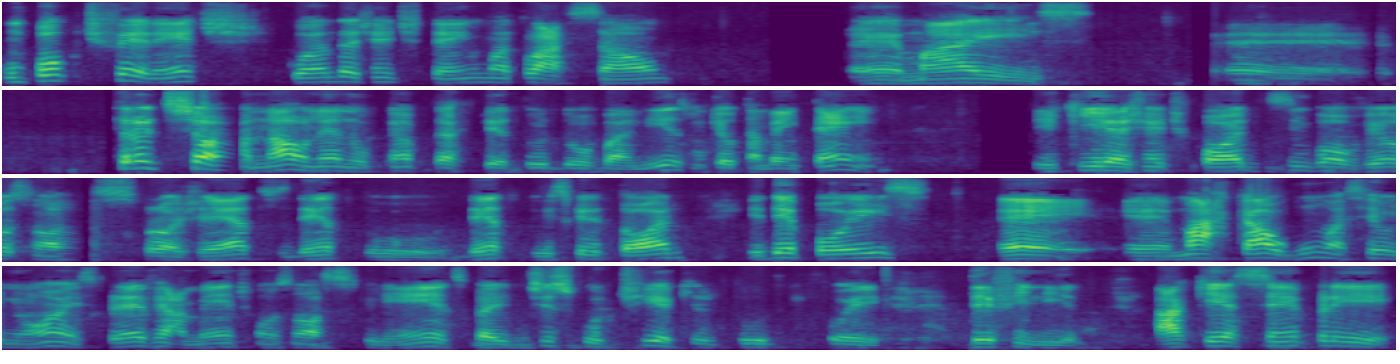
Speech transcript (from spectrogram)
um pouco diferente quando a gente tem uma atuação é, mais é, tradicional né, no campo da arquitetura e do urbanismo, que eu também tenho, e que a gente pode desenvolver os nossos projetos dentro do, dentro do escritório e depois é, é, marcar algumas reuniões previamente com os nossos clientes para discutir aquilo tudo que foi definido. Aqui é sempre,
